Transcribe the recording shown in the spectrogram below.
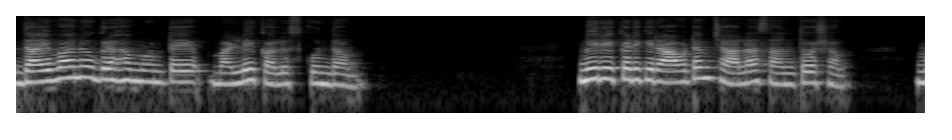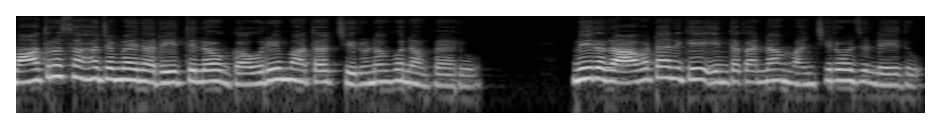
దైవానుగ్రహం ఉంటే మళ్ళీ కలుసుకుందాం. మీరు ఇక్కడికి రావటం చాలా సంతోషం. మాతృ సహజమైన రీతిలో గౌరీమాత చిరునవ్వు నవ్వారు. మీరు రావటానికి ఇంతకన్నా మంచి రోజు లేదు.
